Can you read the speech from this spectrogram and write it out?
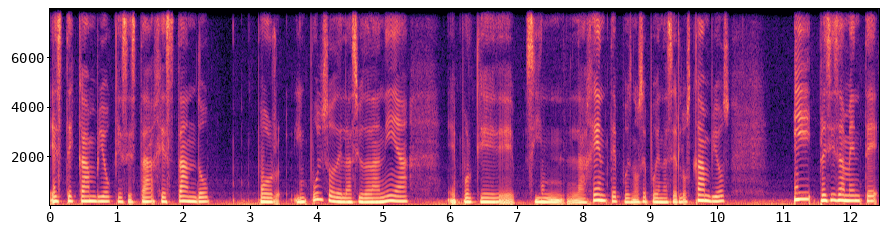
este cambio que se está gestando por impulso de la ciudadanía, eh, porque sin la gente pues no se pueden hacer los cambios. Y precisamente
